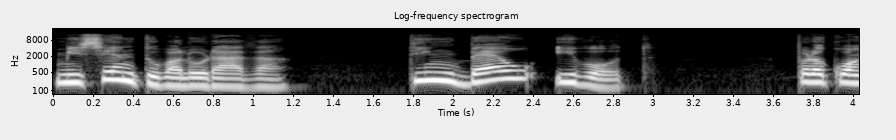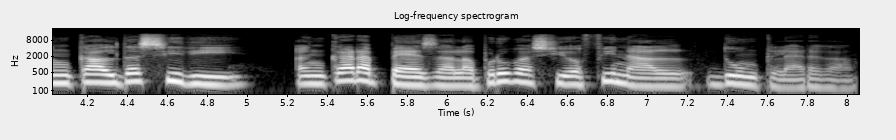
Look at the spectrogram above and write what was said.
m'hi sento valorada, tinc veu i vot, però quan cal decidir encara pesa l'aprovació final d'un clergue.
